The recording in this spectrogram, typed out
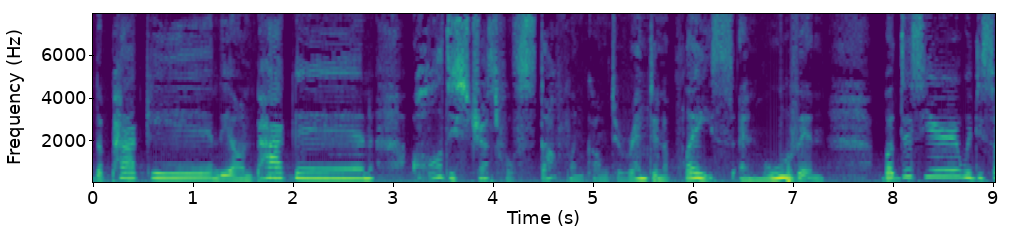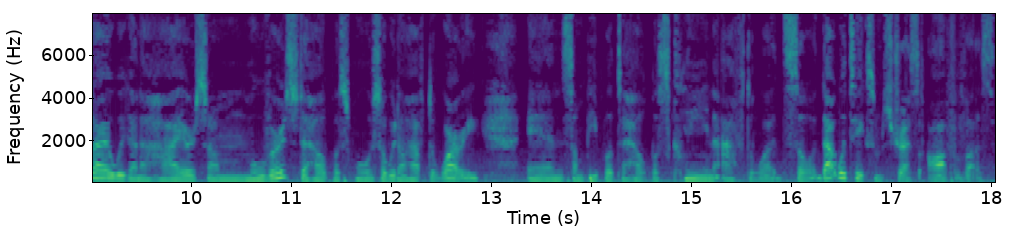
the packing, the unpacking, all this stressful stuff when come to renting a place and moving. But this year we decided we're gonna hire some movers to help us move so we don't have to worry and some people to help us clean afterwards. So that would take some stress off of us.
